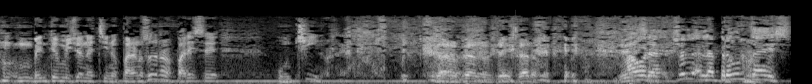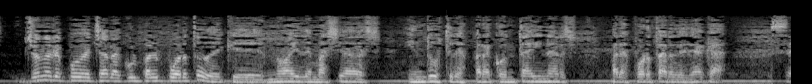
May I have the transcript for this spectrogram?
21 millones de chinos para nosotros nos parece un chino realmente Claro, claro, sí, claro. Ahora, yo la, la pregunta es, yo no le puedo echar la culpa al puerto de que no hay demasiadas industrias para containers para exportar desde acá. Sí.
